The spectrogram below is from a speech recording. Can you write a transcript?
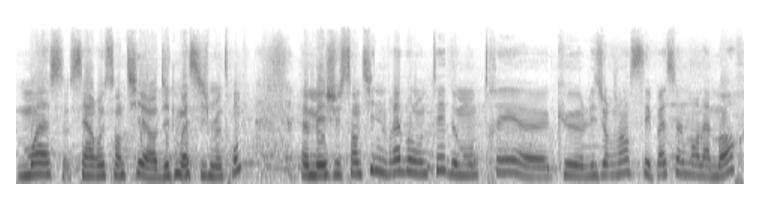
Moi, c'est un ressenti, alors dites-moi si je me trompe, euh, mais j'ai senti une vraie volonté de montrer euh, que les urgences, c'est pas seulement la mort.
